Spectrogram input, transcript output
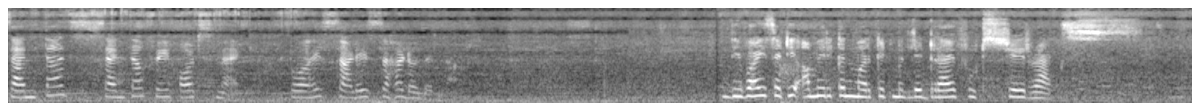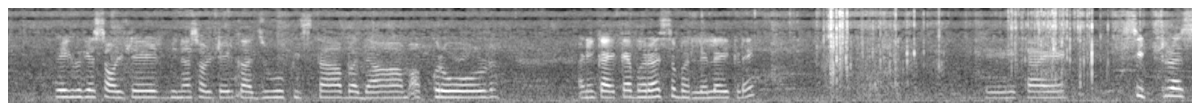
Santa Santa Fe hot snack तो आहे साडेसहा डॉलरला. दिवाळीसाठी अमेरिकन मार्केटमधले ड्रायफ्रुट्सचे रॅक्स वेगवेगळे सॉल्टेड बिना सॉल्टेड काजू पिस्ता बदाम अक्रोड आणि काय काय बरंचसं भरलेलं आहे इकडे. हे काय सिट्रस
